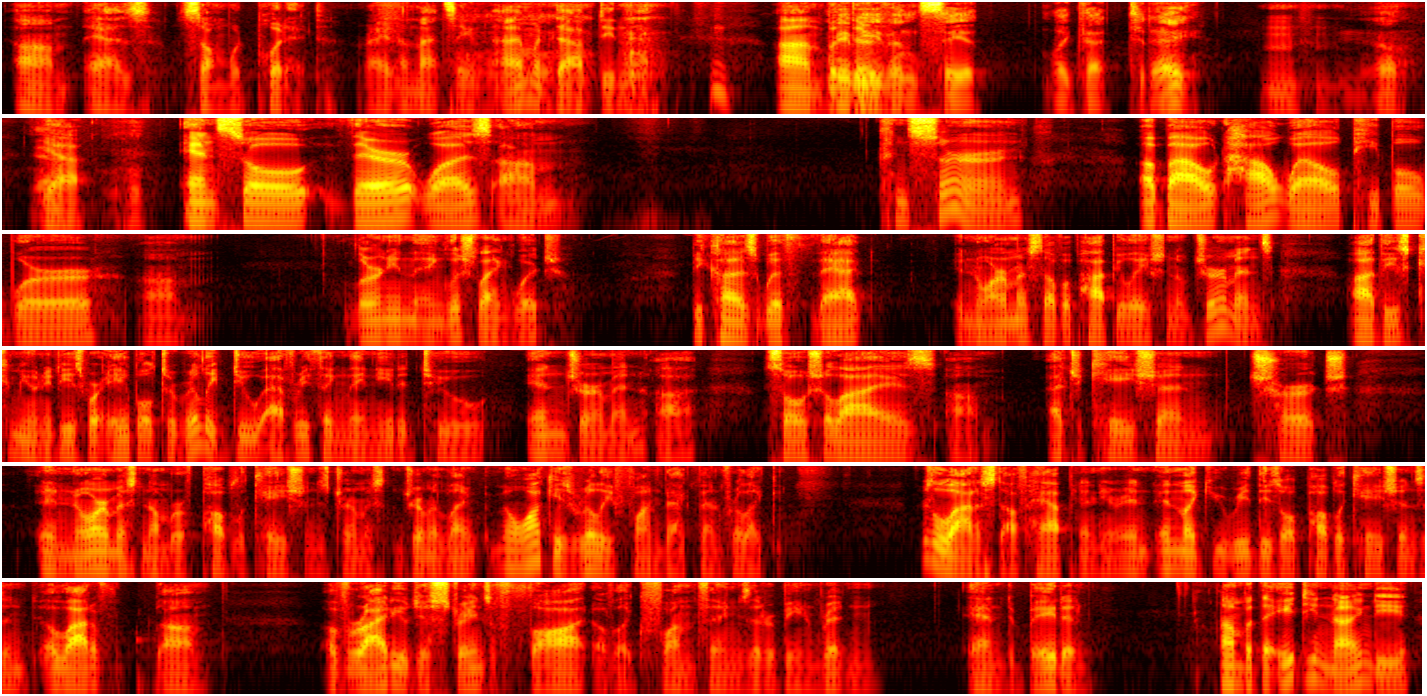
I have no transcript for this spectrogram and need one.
um, as some would put it. Right? I'm not saying I'm adopting that, um, but Maybe even say it like that today. Mhm. Yeah. Yeah. And so there was um, concern about how well people were um, learning the English language because with that enormous of a population of Germans, uh, these communities were able to really do everything they needed to in German, uh, socialize, um, education, church, enormous number of publications, German German language. Milwaukee's really fun back then for like. There's a lot of stuff happening here, and, and like you read these old publications, and a lot of um, a variety of just strains of thought of like fun things that are being written and debated. Um, but the 1890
